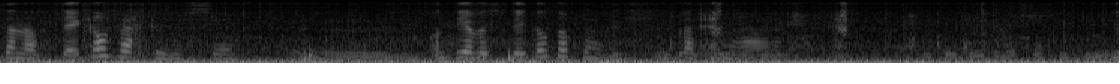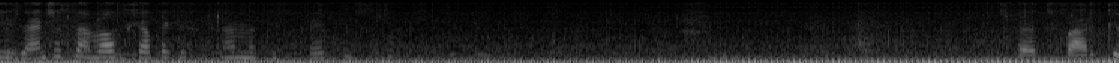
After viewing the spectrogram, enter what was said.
Zijn dat stekelvarkens of zo? Want die hebben stekels op hun rug in plaats van haren. Die zijntjes zijn wel schattig met die streepjes. Het varken. Maar die zijn de haren voor. Ja,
